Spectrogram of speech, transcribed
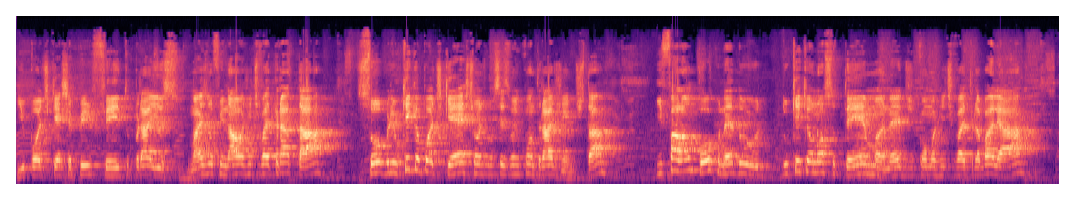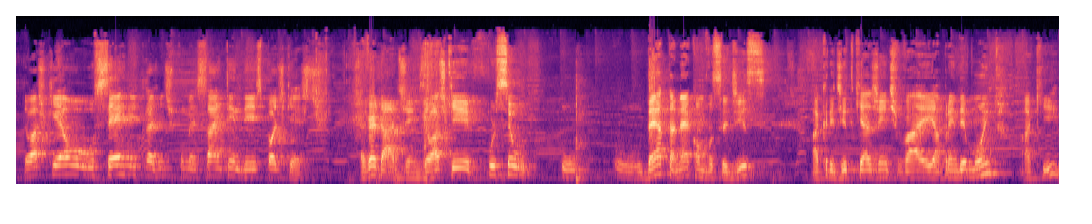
E o podcast é perfeito para isso. Mas no final a gente vai tratar sobre o que, que é o podcast, onde vocês vão encontrar a gente, tá? E falar um pouco né, do, do que, que é o nosso tema, né, de como a gente vai trabalhar. Eu acho que é o, o cerne para a gente começar a entender esse podcast. É verdade, James. Eu acho que por ser o, o, o beta, né, como você disse, acredito que a gente vai aprender muito aqui.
